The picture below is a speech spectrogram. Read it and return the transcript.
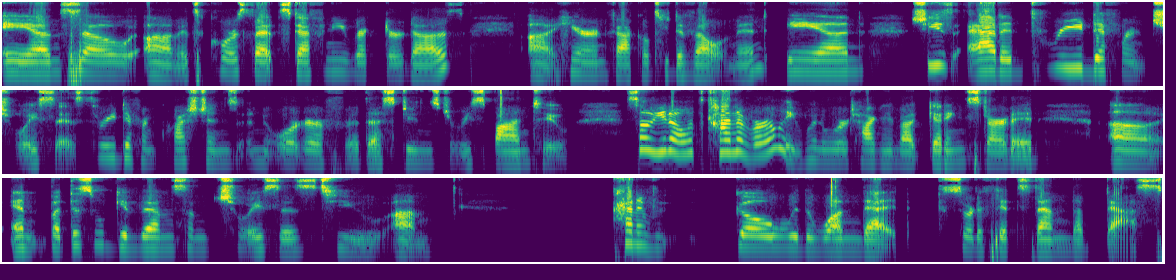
And so um, it's a course that Stephanie Richter does uh, here in faculty development. And she's added three different choices, three different questions in order for the students to respond to. So, you know, it's kind of early when we're talking about getting started. Uh, and But this will give them some choices to um, kind of go with the one that sort of fits them the best.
